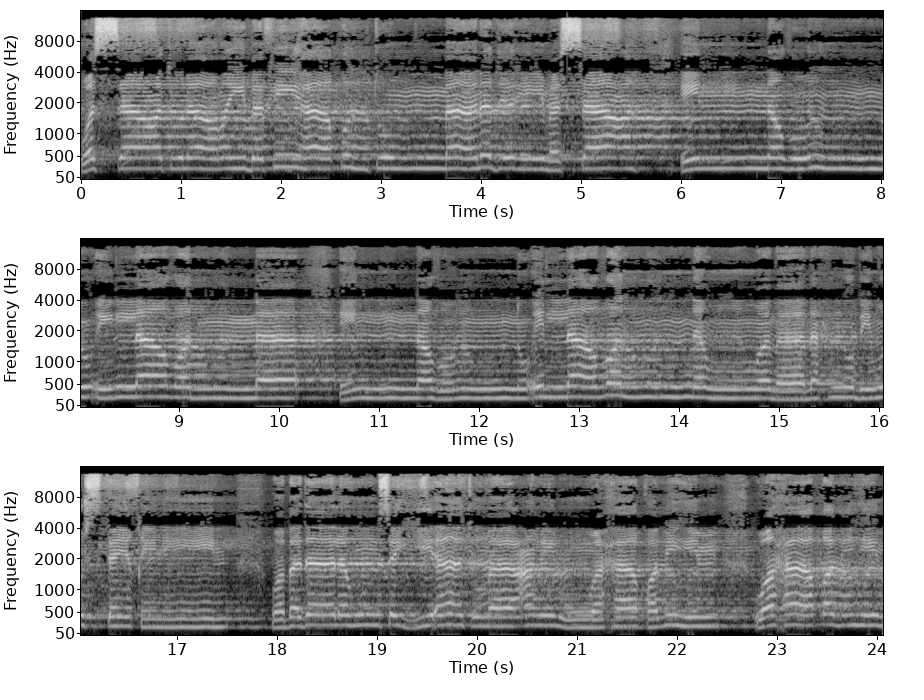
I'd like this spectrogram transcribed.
والساعة لا ريب فيها. قلتم ما ندري ما الساعة إن نظن إلا ظنا إن نظن إلا ظنا وما نحن بمستيقنين. وبدا لهم سيئات ما عملوا وحاق بهم وحاق بهم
